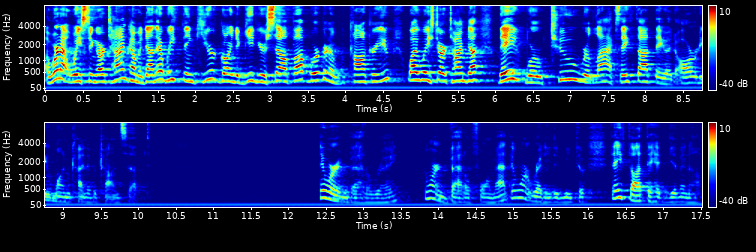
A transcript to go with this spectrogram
uh, we're not wasting our time coming down there. We think you're going to give yourself up. We're going to conquer you. Why waste our time down? They were too relaxed. They thought they had already won kind of a concept. They weren't in battle ray. They weren't in battle format. They weren't ready to meet the. They thought they had given up.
